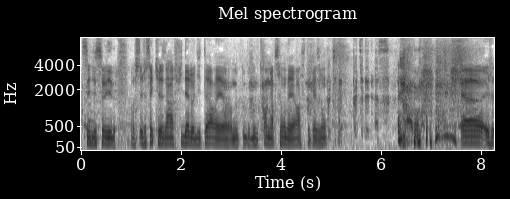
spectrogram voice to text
C'est du solide. Je sais, que tu es un fidèle auditeur et euh, nous, nous, te remercions d'ailleurs à cette occasion. Petit. Euh, je,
